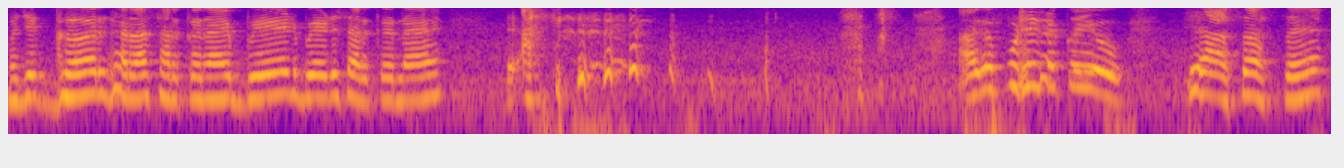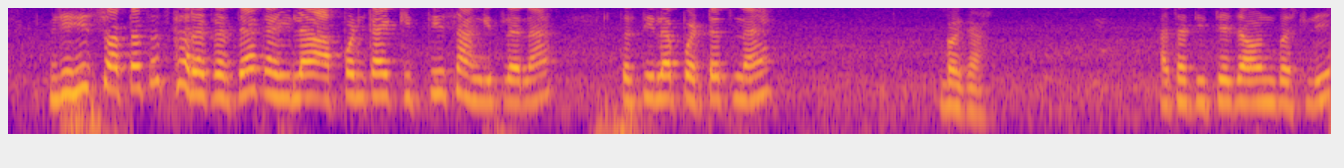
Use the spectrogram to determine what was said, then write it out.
म्हणजे घर घरासारखं नाही बेड बेडसारखं नाही. अगं पुढे नको येऊ. हे असं असतं आहे म्हणजे ही स्वतःचंच खरं करते काहीला का हिला आपण काय किती सांगितलं ना तर तिला पटत नाही. बघा. आता तिथे जाऊन बसली.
